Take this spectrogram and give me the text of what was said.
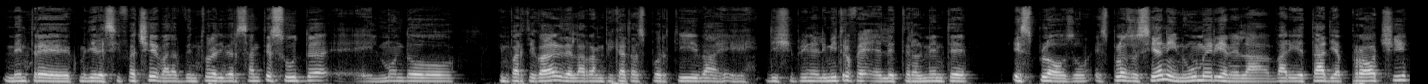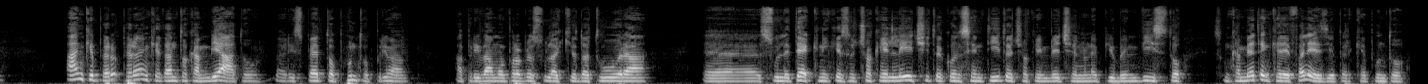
Mentre dire, si faceva l'avventura di Versante Sud, eh, il mondo in particolare dell'arrampicata sportiva e discipline limitrofe è letteralmente esploso, esploso sia nei numeri e nella varietà di approcci, anche per, però è anche tanto cambiato rispetto appunto prima aprivamo proprio sulla chiodatura, eh, sulle tecniche, su ciò che è lecito e consentito e ciò che invece non è più ben visto. Sono cambiate anche le falesie perché appunto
